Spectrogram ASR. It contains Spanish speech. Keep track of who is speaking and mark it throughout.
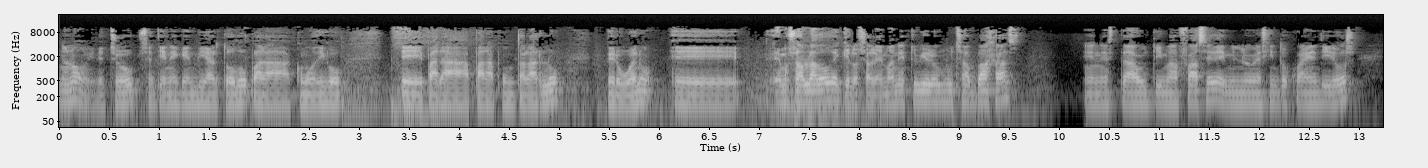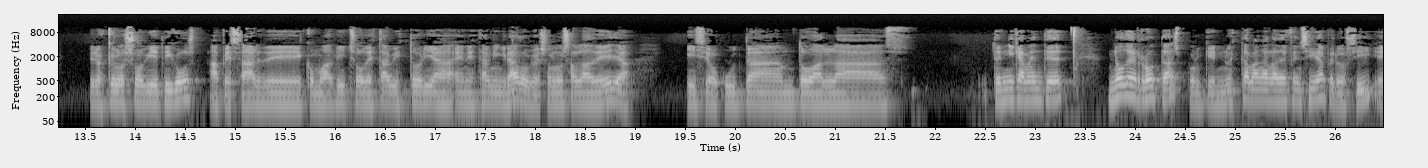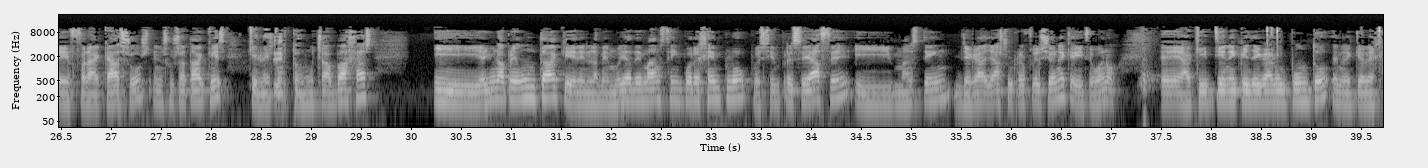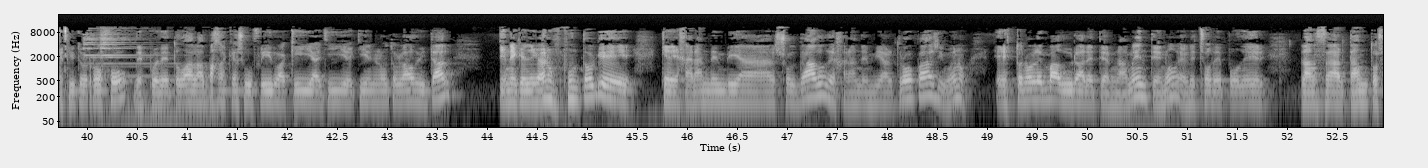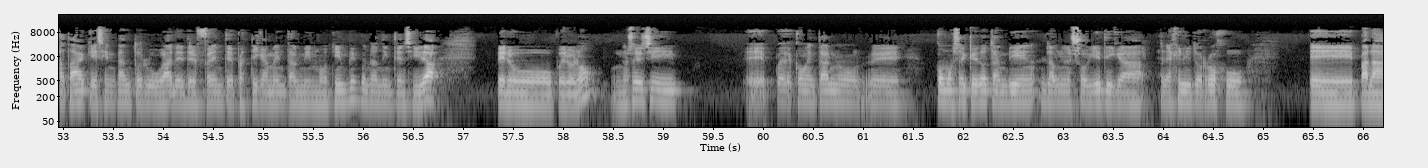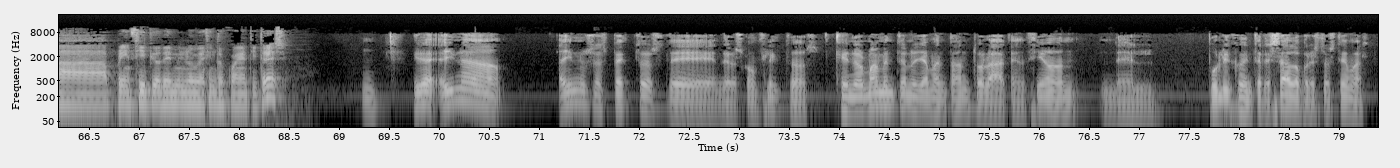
Speaker 1: No, no, y de hecho se tiene que enviar todo para, como digo, eh, para, para apuntalarlo. Pero bueno, eh, hemos hablado de que los alemanes tuvieron muchas bajas en esta última fase de 1942, pero es que los soviéticos, a pesar de, como has dicho, de esta victoria en Stalingrado, que solo se habla de ella, y se ocultan todas las... técnicamente no derrotas, porque no estaban a la defensiva, pero sí eh, fracasos en sus ataques, que le costó muchas bajas. Y hay una pregunta que en la memoria de Manstein, por ejemplo, pues siempre se hace y Manstein llega ya a sus reflexiones que dice, bueno, eh, aquí tiene que llegar un punto en el que el ejército rojo, después de todas las bajas que ha sufrido aquí, allí, aquí en el otro lado y tal, tiene que llegar un punto que, que dejarán de enviar soldados, dejarán de enviar tropas y bueno, esto no les va a durar eternamente, ¿no? El hecho de poder lanzar tantos ataques en tantos lugares del frente prácticamente al mismo tiempo y con tanta intensidad. Pero, pero no, no sé si eh, puedes comentarnos eh, cómo se quedó también la Unión Soviética, el Ejército Rojo, eh, para principios de 1943.
Speaker 2: Mm. Mira, hay una hay unos aspectos de, de, los conflictos que normalmente no llaman tanto la atención del público interesado por estos temas.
